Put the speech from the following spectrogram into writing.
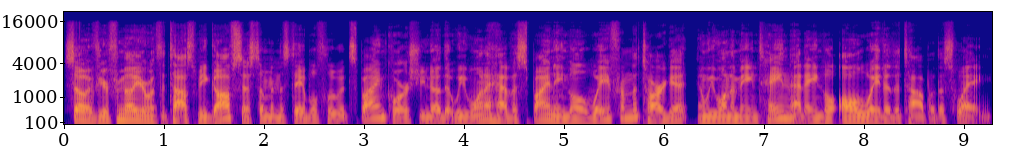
So if you're familiar with the top speed golf system and the stable fluid spine course, you know that we want to have a spine angle away from the target and we want to maintain that angle all the way to the top of the swing.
